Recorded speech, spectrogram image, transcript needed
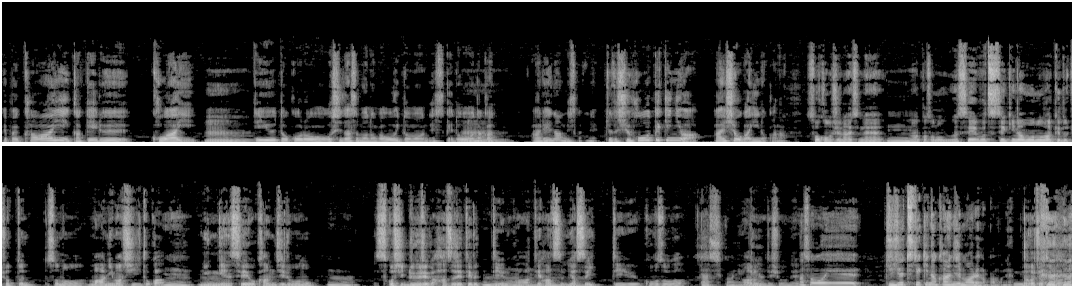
やっぱり可愛いかける怖いうんって。いうところを押し出すものが多いと思うんですけど、うなんかあれなんですかね。ちょっと手法的には相性がいいのかな。そうかもしれないですね。うん。なんかその無生物的なものだけど、ちょっと、その、まあアニマシーとか、うん、人間性を感じるもの、うん。少しルールが外れてるっていうのが当てはうんうんうんうんやすいっていう構造。があるんでしょうねまあ、。そういう呪術的な感じもあるのかもね。なんかちょっと今、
